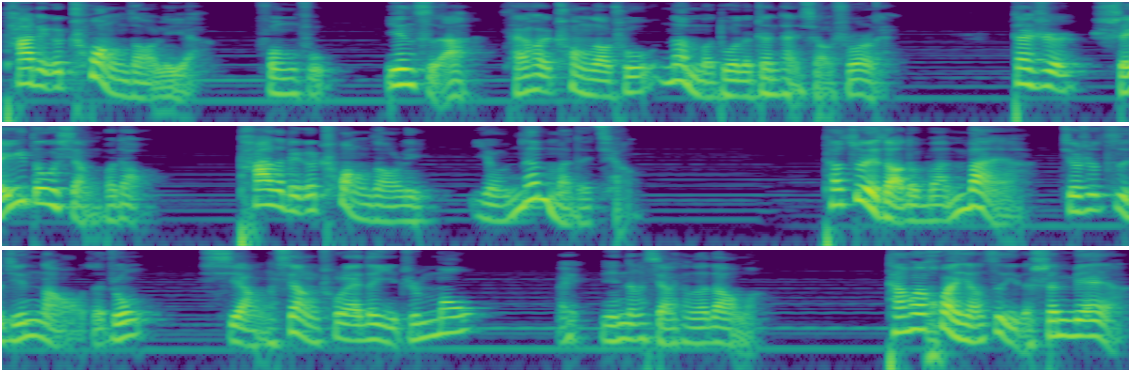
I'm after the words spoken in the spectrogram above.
她这个创造力啊丰富，因此啊才会创造出那么多的侦探小说来。但是谁都想不到，她的这个创造力有那么的强。她最早的玩伴啊，就是自己脑子中想象出来的一只猫。哎，您能想象得到吗？他会幻想自己的身边呀，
